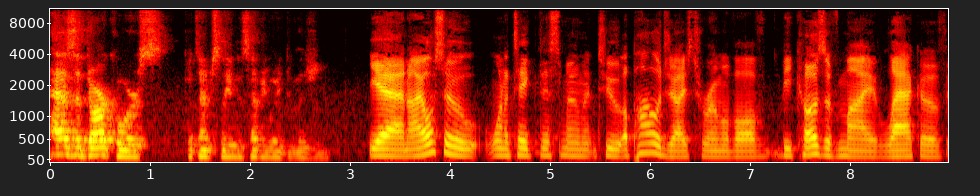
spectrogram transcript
as a dark horse potentially in this heavyweight division? Yeah, and I also want to take this moment to apologize to Romanov because of my lack of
